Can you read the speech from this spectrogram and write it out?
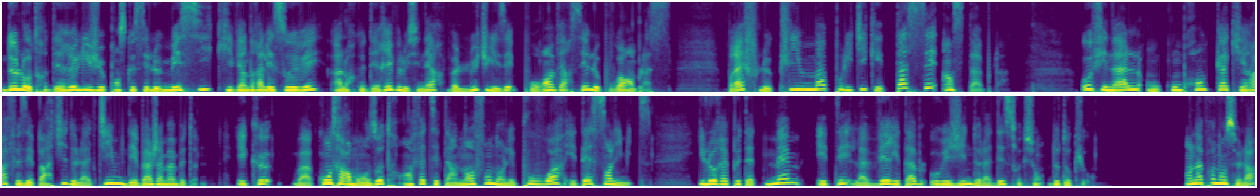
de l'autre, des religieux pensent que c'est le Messie qui viendra les sauver, alors que des révolutionnaires veulent l'utiliser pour renverser le pouvoir en place. Bref, le climat politique est assez instable. Au final, on comprend qu'Akira faisait partie de la team des Benjamin Button. Et que, bah, contrairement aux autres, en fait, c'était un enfant dont les pouvoirs étaient sans limite. Il aurait peut-être même été la véritable origine de la destruction de Tokyo. En apprenant cela,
